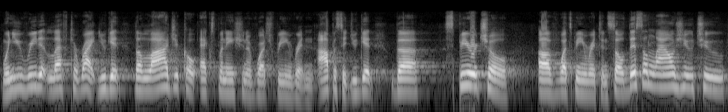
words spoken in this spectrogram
When you read it left to right, you get the logical explanation of what's being written. Opposite, you get the spiritual of what's being written. So this allows you to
